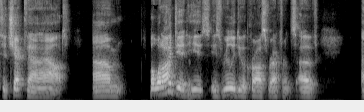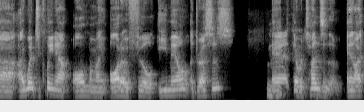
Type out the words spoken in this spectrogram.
to check that out. Um, but what I did is is really do a cross reference of uh, I went to clean out all my autofill email addresses, and hmm there were tons of them. And I,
